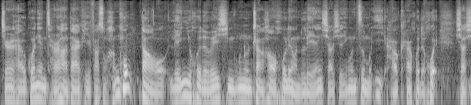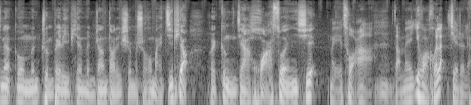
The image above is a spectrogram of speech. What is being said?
今儿还有关键词儿哈，大家可以发送航。空到联谊会的微信公众账号，互联网的联小写英文字母 E，还有开会的会，小新呢给我们准备了一篇文章，到底什么时候买机票会更加划算一些？没错啊，咱们一会儿回来接着聊。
